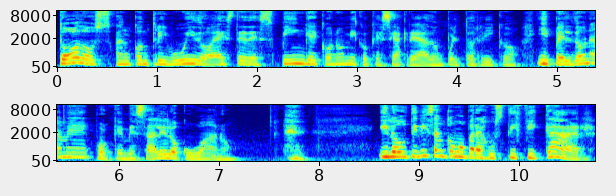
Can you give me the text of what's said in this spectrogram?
todos han contribuido a este despingue económico que se ha creado en Puerto Rico. Y perdóname porque me sale lo cubano y lo utilizan como para justificar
